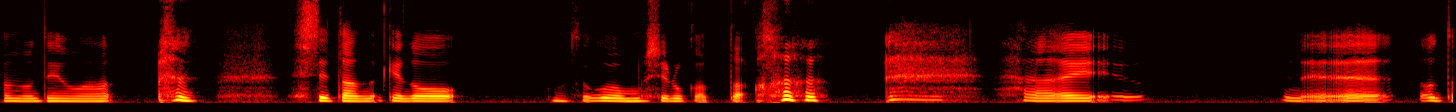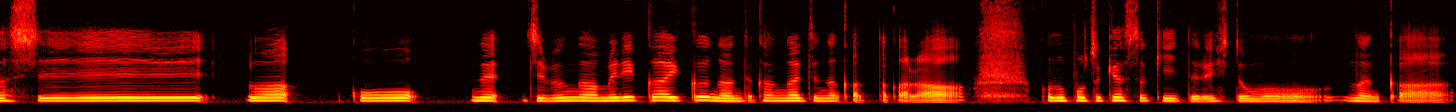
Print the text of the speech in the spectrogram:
あの電話 してたんだけどもうすごい面白かった。はい。ねえ私はこうね自分がアメリカ行くなんて考えてなかったからこのポッドキャスト聞いてる人もなんか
